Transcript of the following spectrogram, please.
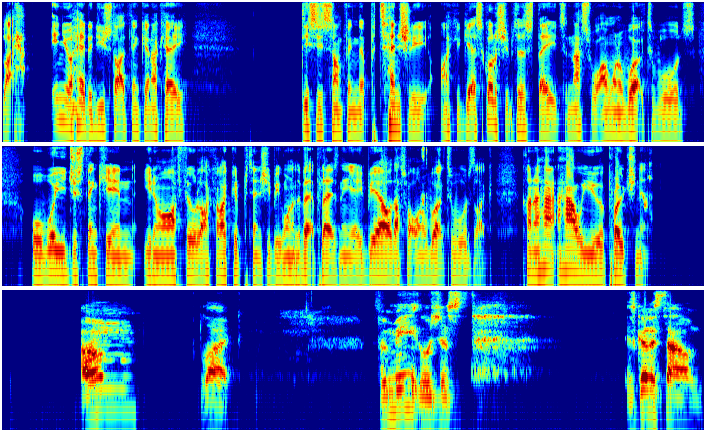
like in your head, did you start thinking, okay, this is something that potentially I could get a scholarship to the States and that's what I want to work towards? Or were you just thinking, you know, I feel like I could potentially be one of the better players in the ABL, that's what I want to work towards? Like, kind of how, how are you approaching it? Um, like for me, it was just. It's gonna sound.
